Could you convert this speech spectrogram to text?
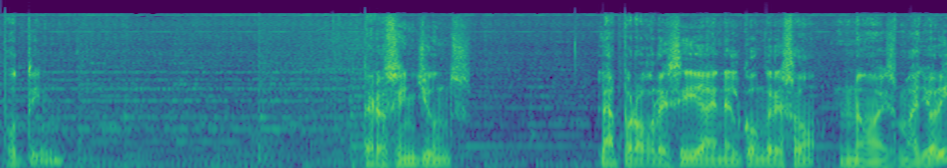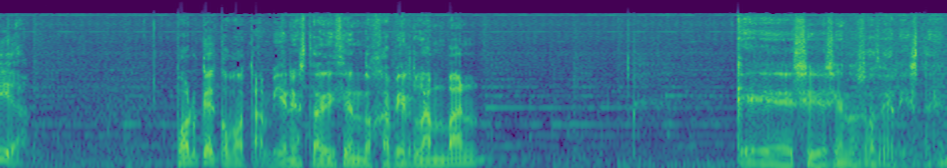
Putin. Pero sin Junts, la progresía en el Congreso no es mayoría. Porque, como también está diciendo Javier Lambán, que sigue siendo socialista, ¿eh?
